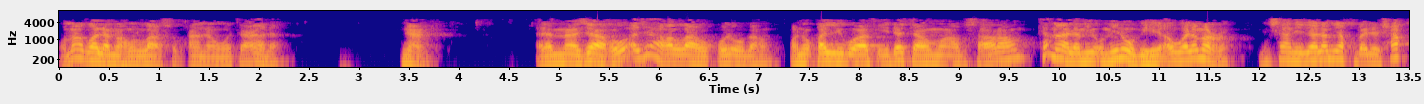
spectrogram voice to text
وما ظلمه الله سبحانه وتعالى. نعم. لما زاغوا أزاغ الله قلوبهم ونقلب أفئدتهم وأبصارهم كما لم يؤمنوا به أول مرة. الإنسان إذا لم يقبل الحق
